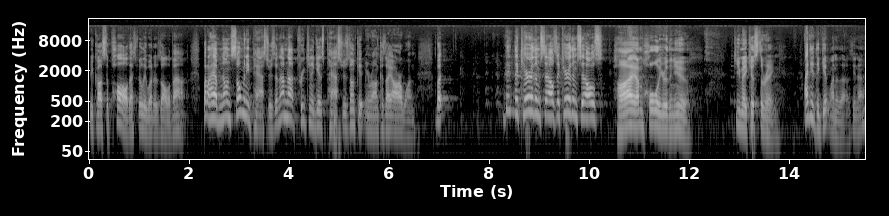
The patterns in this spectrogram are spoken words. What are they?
Because to Paul, that's really what it was all about. But I have known so many pastors, and I'm not preaching against pastors, don't get me wrong, because I are one. But they, they carry themselves, they carry themselves, hi, I'm holier than you. You may kiss the ring. I need to get one of those, you know?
